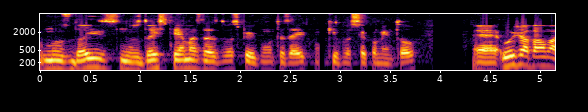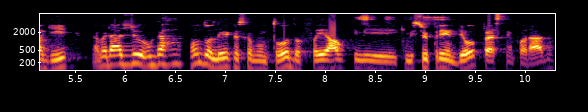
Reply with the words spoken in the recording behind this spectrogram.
nos dois, nos dois temas das duas perguntas aí com que você comentou. É, o Javal Magui, na verdade, o garrafão do Lakers como um todo foi algo que me, que me surpreendeu para essa temporada,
